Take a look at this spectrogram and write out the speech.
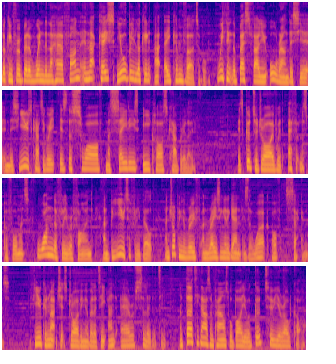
Looking for a bit of wind in the hair fun? In that case, you'll be looking at a convertible. We think the best value all round this year in this used category is the suave Mercedes E-Class Cabriolet. It's good to drive with effortless performance, wonderfully refined and beautifully built, and dropping the roof and raising it again is the work of seconds. Few can match its driving ability and air of solidity, and £30,000 will buy you a good two-year-old car.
